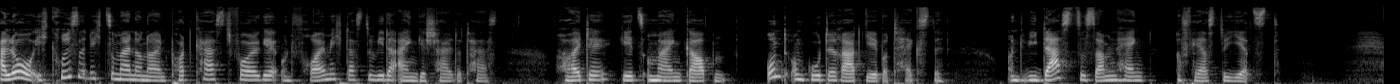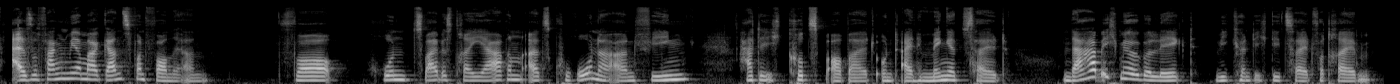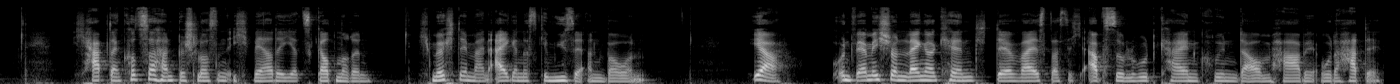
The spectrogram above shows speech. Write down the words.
Hallo, ich grüße dich zu meiner neuen Podcast-Folge und freue mich, dass du wieder eingeschaltet hast. Heute geht's um meinen Garten und um gute Ratgebertexte. Und wie das zusammenhängt, erfährst du jetzt. Also fangen wir mal ganz von vorne an. Vor rund zwei bis drei Jahren, als Corona anfing, hatte ich Kurzarbeit und eine Menge Zeit. Und da habe ich mir überlegt, wie könnte ich die Zeit vertreiben. Ich habe dann kurzerhand beschlossen, ich werde jetzt Gärtnerin. Ich möchte mein eigenes Gemüse anbauen. Ja, und wer mich schon länger kennt, der weiß, dass ich absolut keinen grünen Daumen habe oder hatte.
